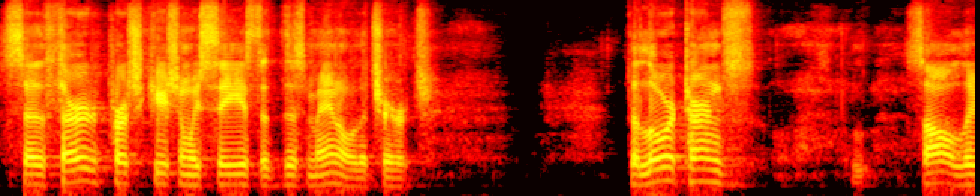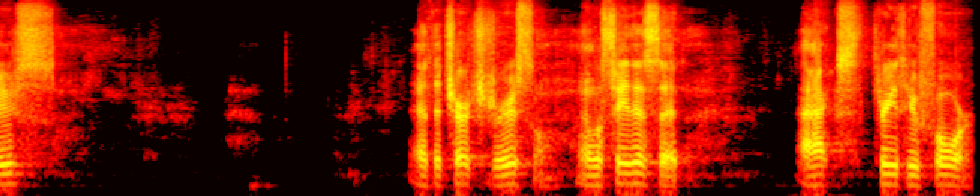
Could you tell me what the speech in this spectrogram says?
So the third persecution we see is the dismantle of the church. The Lord turns Saul loose at the church of Jerusalem. And we'll see this at Acts 3 through 4.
